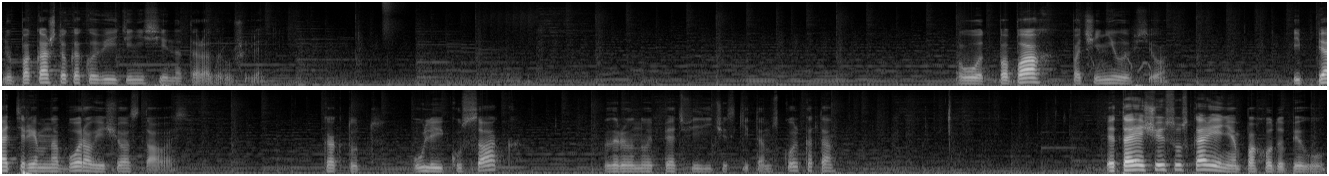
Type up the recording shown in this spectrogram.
Ну, пока что, как вы видите, не сильно-то разрушили. Вот, бабах, починил и все. И 5 ремнаборов еще осталось. Как тут? Улей кусак. Взрывной 5 физический, там сколько-то. Это я еще и с ускорением, походу, бегу.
